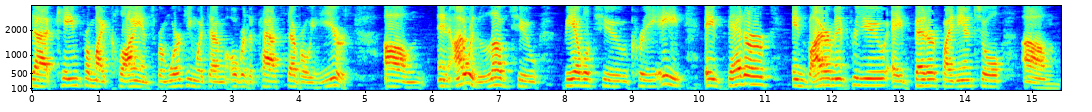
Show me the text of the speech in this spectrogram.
that came from my clients from working with them over the past several years. Um, and I would love to be able to create a better environment for you, a better financial um,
